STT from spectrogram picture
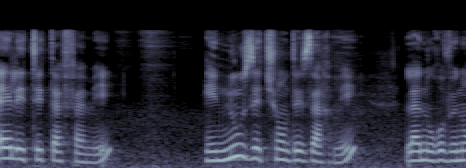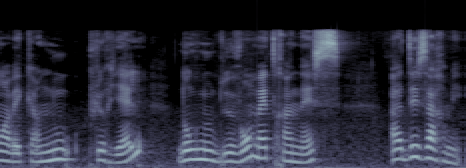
Elle était affamée et nous étions désarmés. Là, nous revenons avec un nous pluriel, donc nous devons mettre un S à désarmer.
